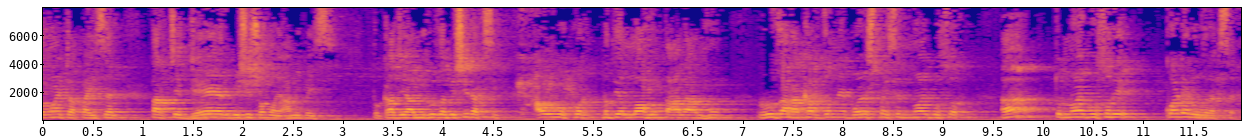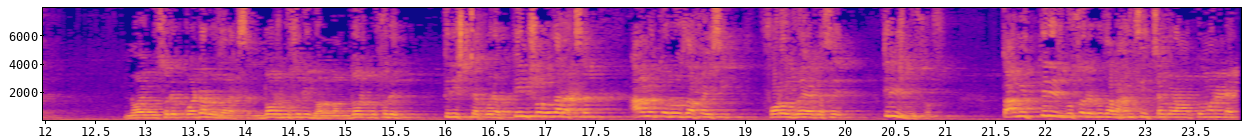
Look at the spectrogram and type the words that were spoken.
সময়টা পাইছেন, তার চেয়ে ঢের বেশি সময় আমি পাইছি। তো কাজে আমি রোজা বেশি রাখছি। আবু বকর রাজি তালু রোজা রাখার জন্য বয়স পাইছেন নয় বছর। হ্যাঁ? তো নয় বছরে কয়টা রোজা রাখছেন? নয় বছরে কয়টা রোজা রাখছেন? দশ বছরই ধরলাম দশ বছরে ত্রিশটা করে তিনশো রোজা রাখছেন। আমি তো রোজা পাইছি, ফরজ হয়ে গেছে ত্রিশ বছর। তো আমি তিরিশ বছরে রোজা ভাঙছি ইচ্ছা করে আমার তো মনে নাই।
